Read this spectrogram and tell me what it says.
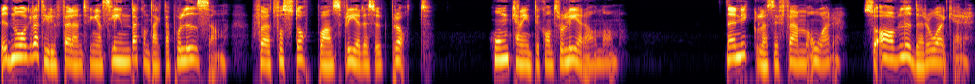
Vid några tillfällen tvingas Linda kontakta polisen för att få stopp på hans vredesutbrott. Hon kan inte kontrollera honom. När Nikolas är fem år så avlider Roger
